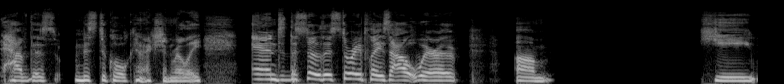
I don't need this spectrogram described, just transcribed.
have this mystical connection really. And the, so the story plays out where um he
